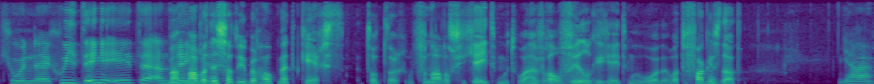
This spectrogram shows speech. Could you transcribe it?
gewoon eh, goede dingen eten en Maar, maar wat is dat überhaupt met kerst? Tot er van alles gegeten moet worden en vooral veel gegeten moet worden. Wat de fuck is dat? Ja,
